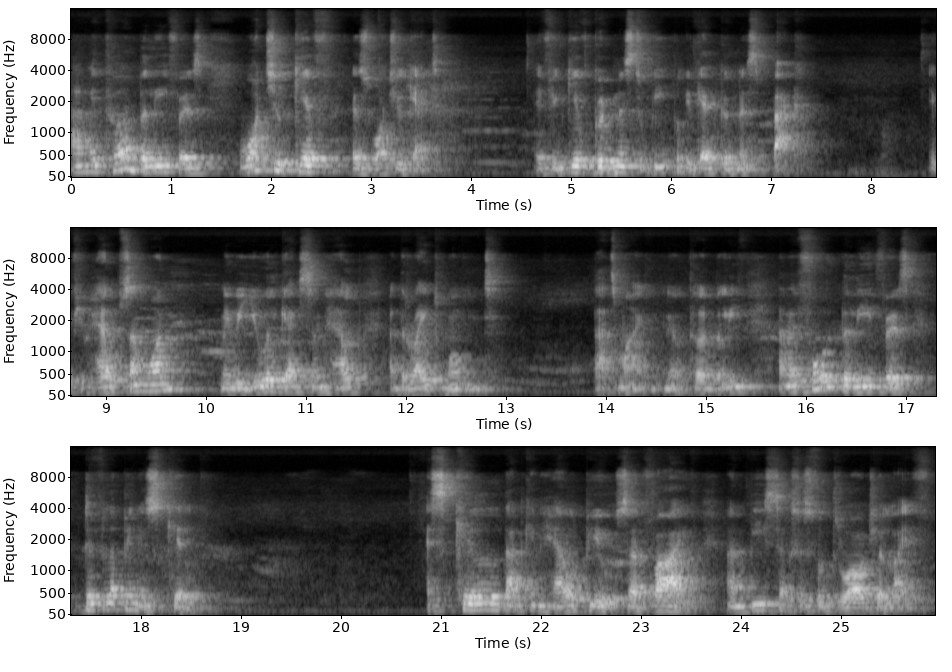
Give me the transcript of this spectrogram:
And my third belief is what you give is what you get. If you give goodness to people, you get goodness back. If you help someone, maybe you will get some help at the right moment. That's my you know third belief. And my fourth belief is developing a skill a skill that can help you survive and be successful throughout your life.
